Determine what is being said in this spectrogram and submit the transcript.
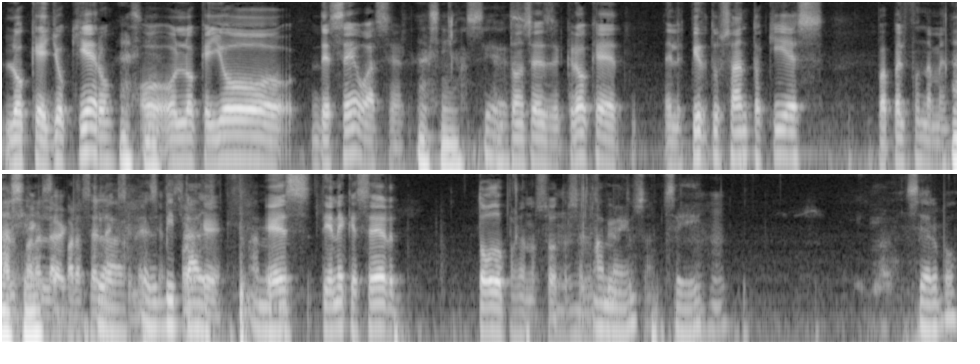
lo que yo quiero o, o lo que yo deseo hacer. Así es. Así es. Entonces creo que el Espíritu Santo aquí es papel fundamental Así para, es. la- para hacer la excelencia. es vital. porque es, tiene que ser todo para nosotros el Espíritu Amén. Santo. Sí. Siervo.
